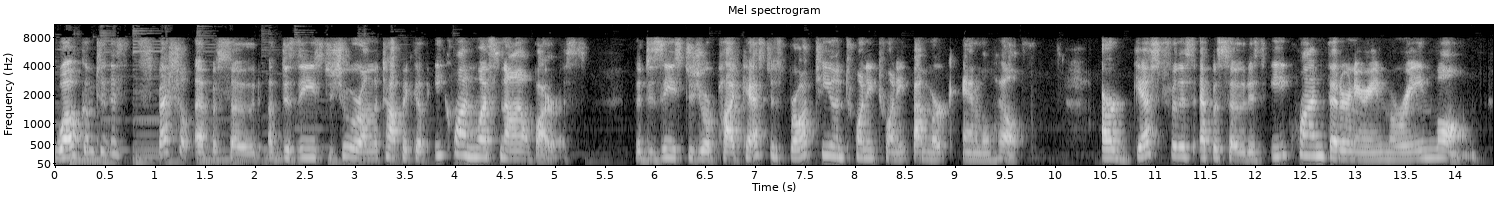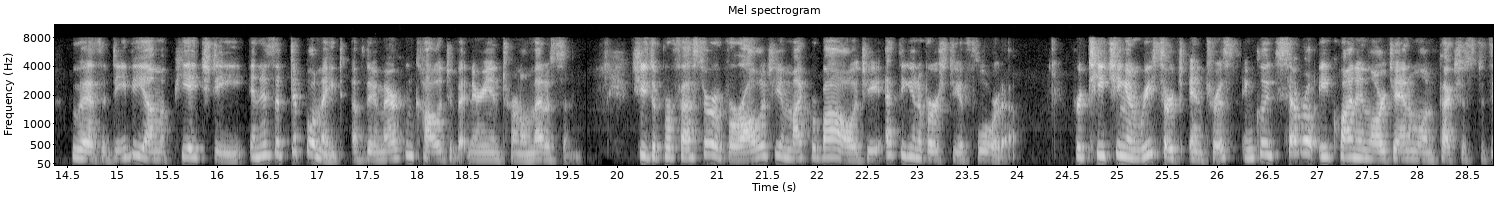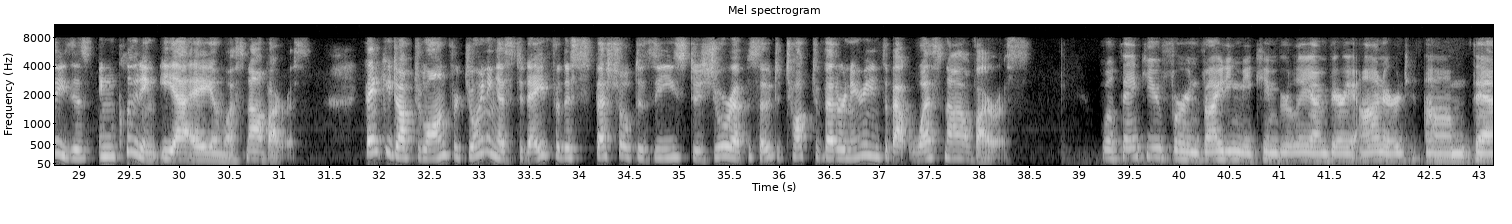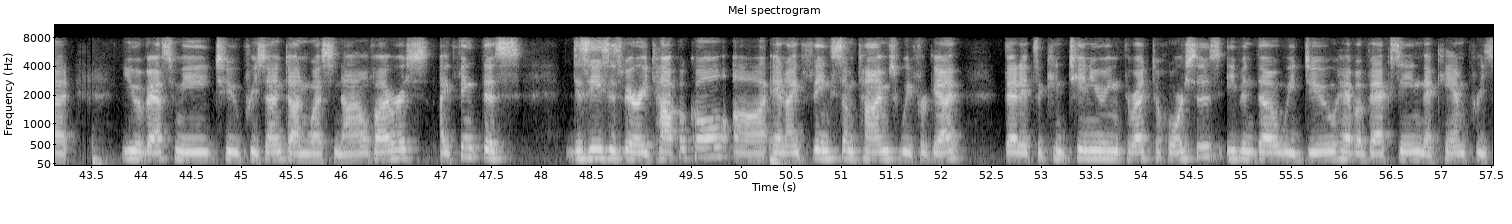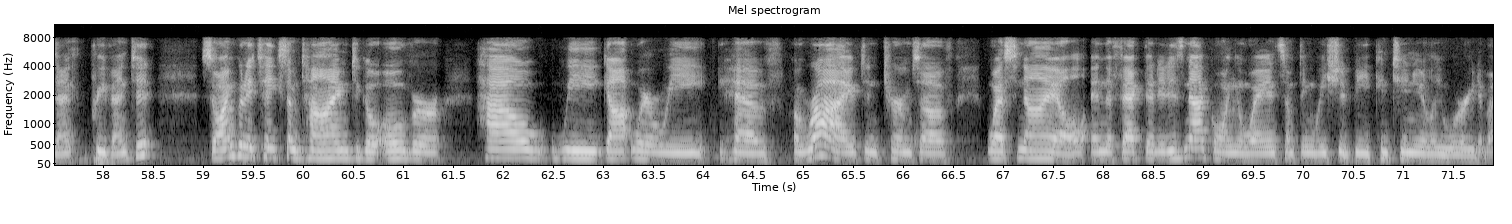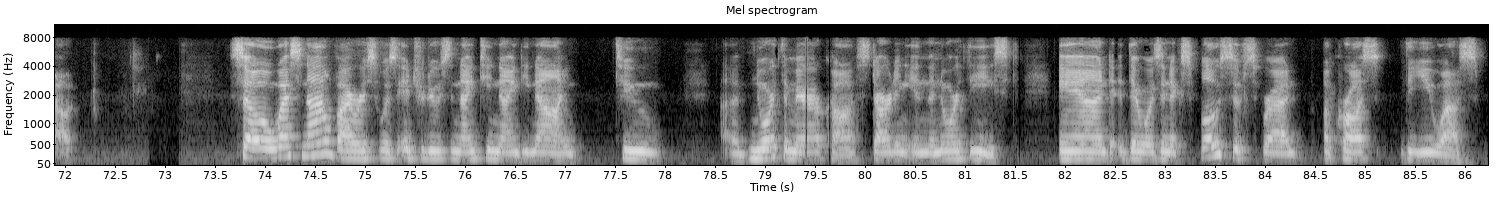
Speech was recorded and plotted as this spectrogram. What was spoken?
Welcome to this special episode of Disease du Jour on the topic of equine West Nile virus. The Disease du Jour podcast is brought to you in 2020 by Merck Animal Health. Our guest for this episode is equine veterinarian Maureen Long, who has a DVM, a PhD, and is a diplomate of the American College of Veterinary Internal Medicine. She's a professor of virology and microbiology at the University of Florida. Her teaching and research interests include several equine and large animal infectious diseases, including EIA and West Nile virus. Thank you, Dr. Long, for joining us today for this special disease du jour episode to talk to veterinarians about West Nile virus. Well, thank you for inviting me, Kimberly. I'm very honored um, that you have asked me to present on West Nile virus. I think this disease is very topical, uh, and I think sometimes we forget that it's a continuing threat to horses, even though we do have a vaccine that can present, prevent it. So I'm going to take some time to go over how we got where we have arrived in terms of West Nile and the fact that it is not going away and something we should be continually worried about. So West Nile virus was introduced in 1999 to uh, North America, starting in the Northeast, and there was an explosive spread across the U.S.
